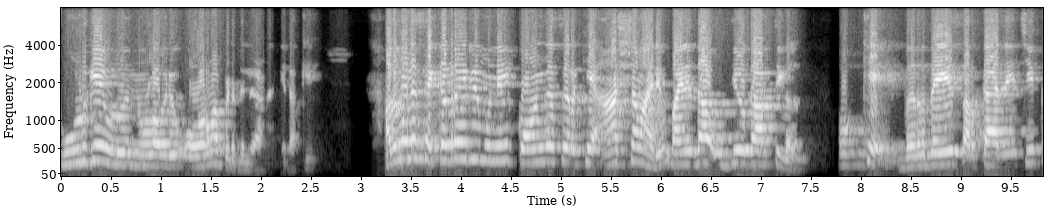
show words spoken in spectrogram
കൂടുകയുള്ളൂ എന്നുള്ള ഒരു ഓർമ്മപ്പെടുത്തലാണ് ഇതൊക്കെ. അതുപോലെ സെക്രട്ടേറിയറ്റിന് മുന്നിൽ കോൺഗ്രസ് ഇറക്കിയ ആശമാരും വനിതാ ഉദ്യോഗാർത്ഥികളും ഒക്കെ വെറുതെ സർക്കാരിനെ ചീത്ത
